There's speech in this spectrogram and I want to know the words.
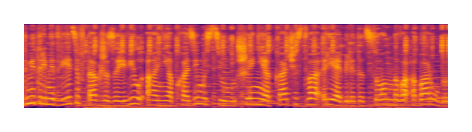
Дмитрий Медведев также заявил о необходимости улучшения качества реабилитационного оборудования.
